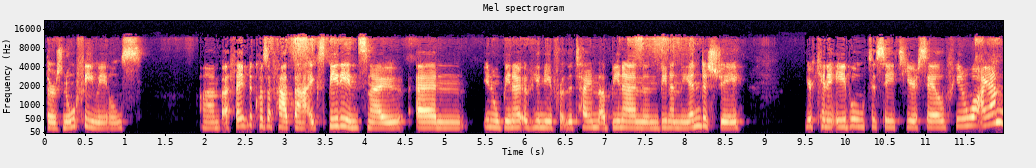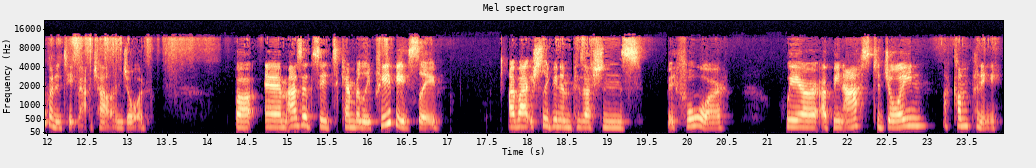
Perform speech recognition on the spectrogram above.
there's no females. Um, but I think because I've had that experience now and, you know, being out of uni for the time that I've been in and been in the industry, you're kind of able to say to yourself, you know what, I am going to take that challenge on. But um, as I'd said to Kimberly previously, I've actually been in positions before where I've been asked to join a company.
